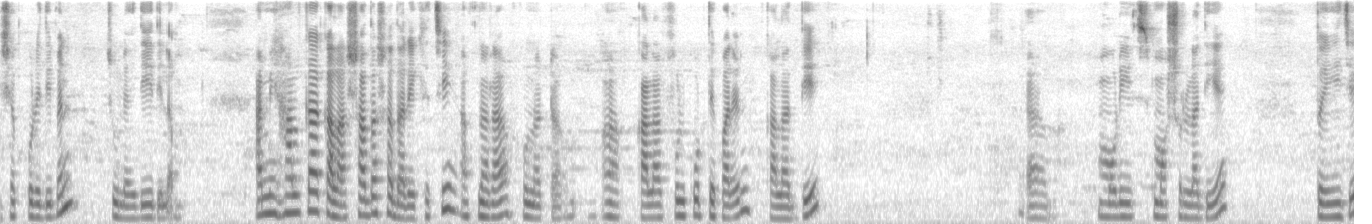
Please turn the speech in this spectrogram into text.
হিসাব করে দিবেন। চুলায় দিয়ে দিলাম। আমি হালকা কালার সাদা সাদা রেখেছি। আপনারা কোনোটা কালারফুল করতে পারেন কালার দিয়ে। মরিচ, মশলা দিয়ে। তো এই যে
